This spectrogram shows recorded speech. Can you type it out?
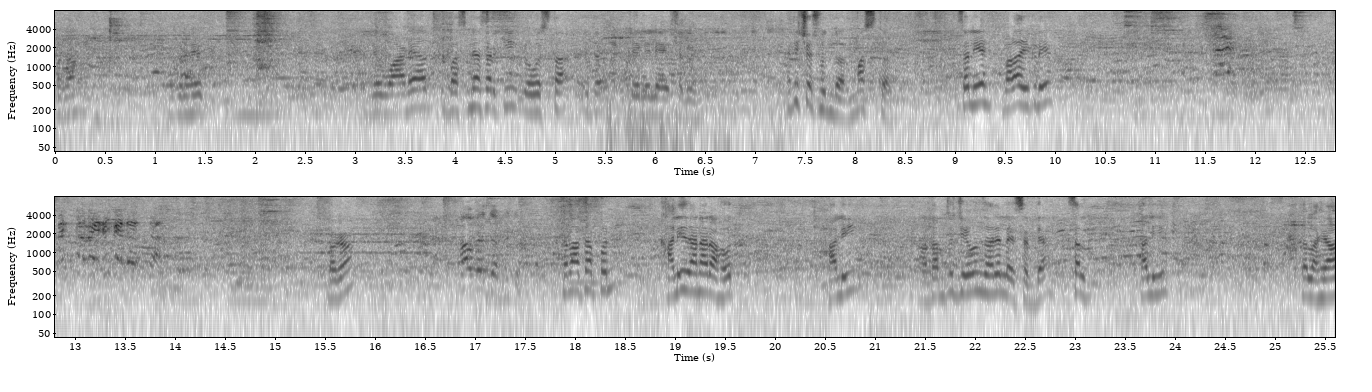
बघा इकडे हे जे वाड्यात बसण्यासारखी व्यवस्था इथं केलेली आहे सगळी. अतिशय सुंदर मस्त. चल ये बाळा इकडे. बघा. चला आता आपण खाली जाणार आहोत. खाली. आता आमचं जेवण झालेलं आहे सध्या. चल खाली चला ह्या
